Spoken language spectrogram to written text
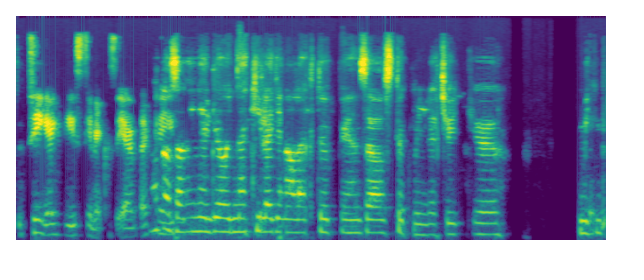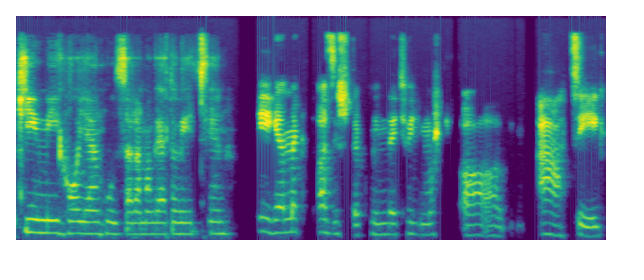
a cég egészének az érdekeit. Hát az a lényege, hogy neki legyen a legtöbb pénze, az tök mindegy, hogy ki, mi, hogyan húzza le magát a vécén. Igen, meg az is tök mindegy, hogy most a A cég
